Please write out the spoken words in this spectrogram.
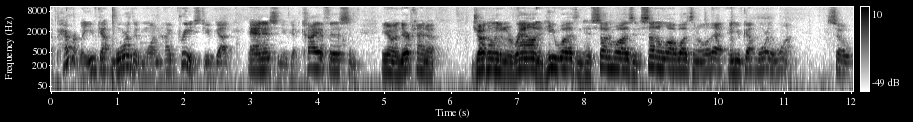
apparently you've got more than one high priest. You've got Annas and you've got Caiaphas, and you know, and they're kind of juggling it around. And he was, and his son was, and his son-in-law was, and all of that. And you've got more than one. So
